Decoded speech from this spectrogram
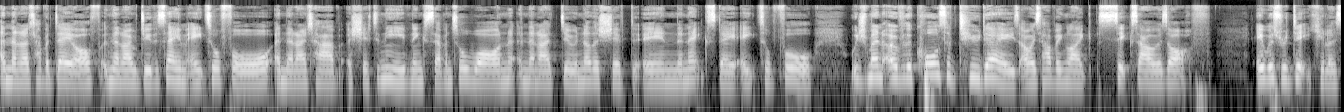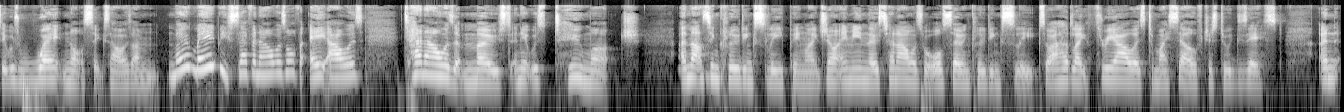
and then I'd have a day off, and then I would do the same eight till four, and then I'd have a shift in the evening, seven till one, and then I'd do another shift in the next day, eight till four, which meant over the course of two days, I was having like six hours off. It was ridiculous. It was way not six hours. Um, I'm no maybe seven hours off, eight hours, ten hours at most, and it was too much. And that's including sleeping. Like, do you know what I mean? Those 10 hours were also including sleep. So I had like three hours to myself just to exist. And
